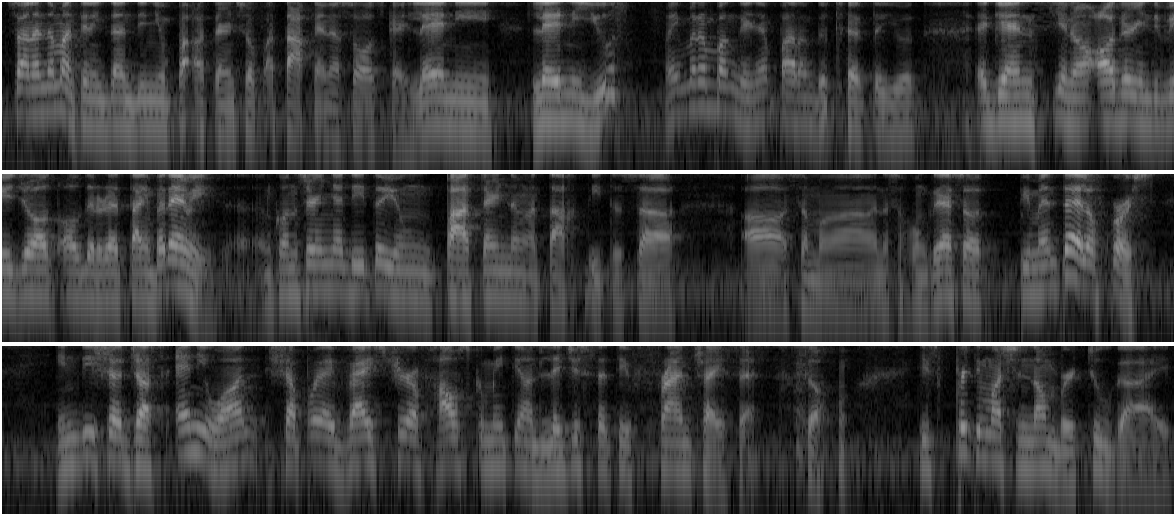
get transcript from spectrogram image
Sana naman tinignan din yung patterns of attack and assaults kay Lenny, Lenny Youth. May meron bang ganyan? Parang Duterte Youth. Against, you know, other individuals all the time. But anyway, ang concern niya dito yung pattern ng attack dito sa uh, sa mga nasa Kongreso. Pimentel, of course, hindi siya just anyone. Siya po ay Vice Chair of House Committee on Legislative Franchises. So, he's pretty much number two guy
